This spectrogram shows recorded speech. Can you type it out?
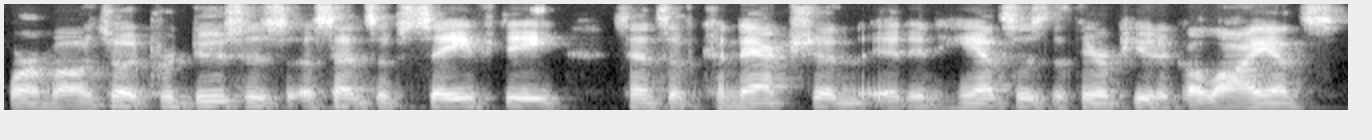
hormone. So it produces a sense of safety, sense of connection. It enhances the therapeutic alliance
